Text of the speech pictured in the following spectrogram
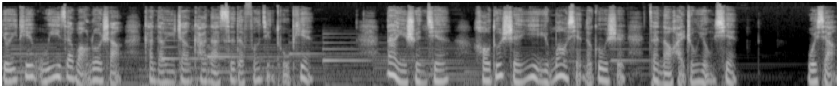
有一天，无意在网络上看到一张喀纳斯的风景图片，那一瞬间，好多神异与冒险的故事在脑海中涌现。我想，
